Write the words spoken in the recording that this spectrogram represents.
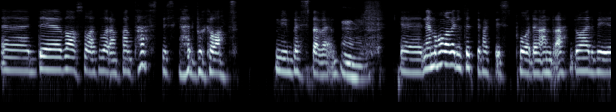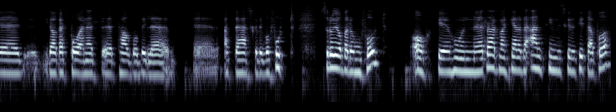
Eh, det var så att vår fantastiska advokat, min bästa vän. Mm. Eh, nej men hon var väldigt duktig faktiskt på den andra. Då hade vi eh, jagat på henne ett tag och ville att det här skulle gå fort. Så då jobbade hon fort och hon rödmarkerade allting vi skulle titta på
